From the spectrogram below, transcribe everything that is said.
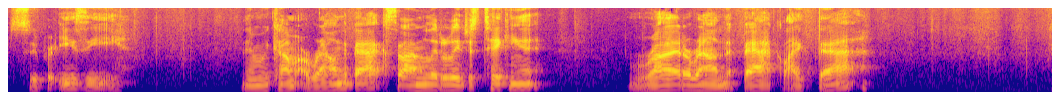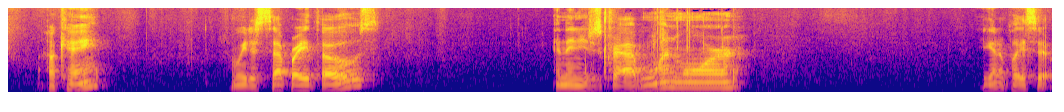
Super easy. Then we come around the back, so I'm literally just taking it right around the back like that. Okay? And we just separate those. And then you just grab one more. You're to place it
